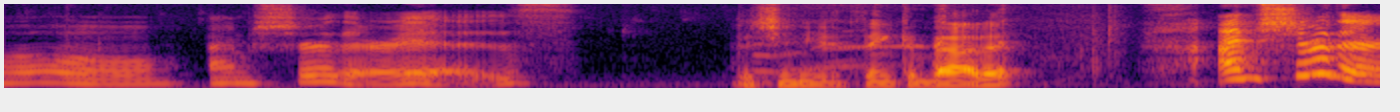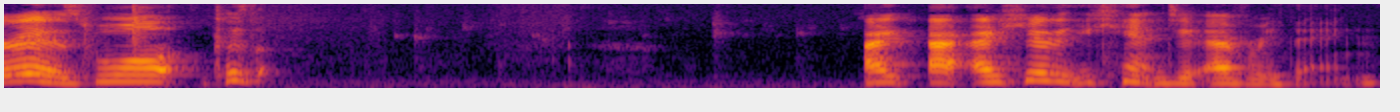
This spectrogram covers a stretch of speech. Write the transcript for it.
Oh, I'm sure there is. But you need to think about it. I'm sure there is. Well, because I, I I hear that you can't do everything.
